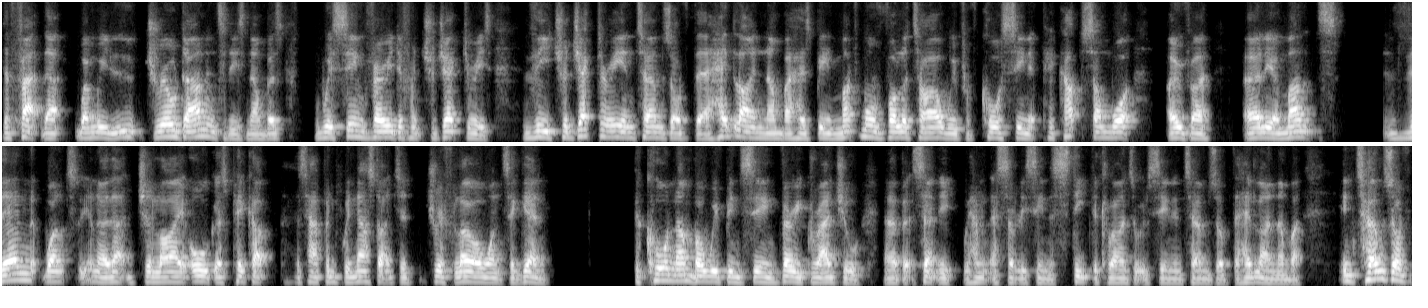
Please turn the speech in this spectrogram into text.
the fact that when we drill down into these numbers, we're seeing very different trajectories. The trajectory in terms of the headline number has been much more volatile. We've, of course, seen it pick up somewhat over earlier months. Then, once you know that July, August pickup has happened, we're now starting to drift lower once again. The core number we've been seeing very gradual, uh, but certainly we haven't necessarily seen the steep declines that we've seen in terms of the headline number. In terms of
